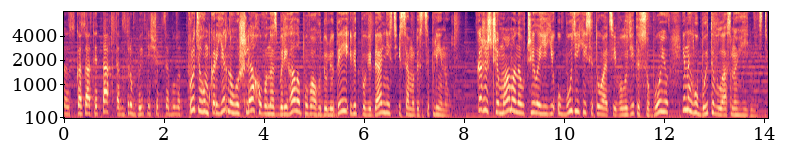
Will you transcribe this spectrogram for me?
е, сказати так, так зробити, щоб це було Протягом кар'єрного шляху вона зберігала повагу до людей, відповідальність і самодисципліну. Каже, що мама навчила її у будь-якій ситуації володіти собою і не губити власну гідність.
